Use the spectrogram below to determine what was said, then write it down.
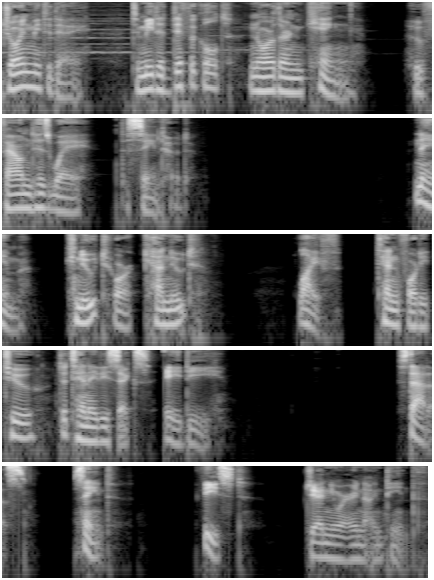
Join me today to meet a difficult northern king who found his way to sainthood. Name Knut or Canute. Life 1042 to 1086 AD. Status Saint. Feast January 19th.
